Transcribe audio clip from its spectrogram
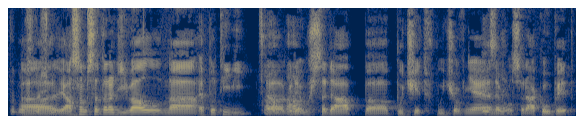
To bylo A já jsem se teda díval na Apple TV, Aha, a, kde aha. už se dá a, půjčit v půjčovně Jasně. nebo se dá koupit.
